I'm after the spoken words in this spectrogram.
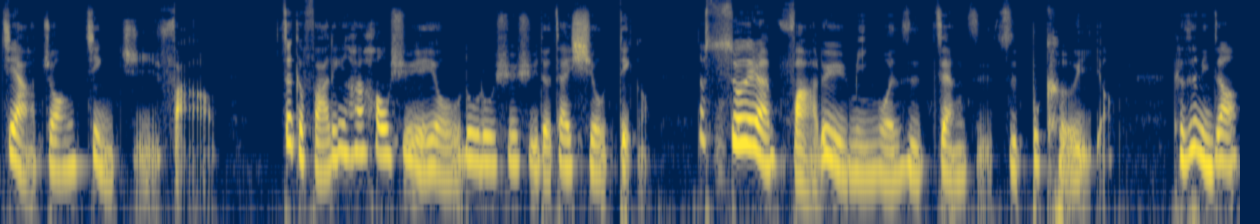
嫁妆禁止法哦，这个法令它后续也有陆陆续续的在修订哦。那虽然法律明文是这样子是不可以哦，可是你知道，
